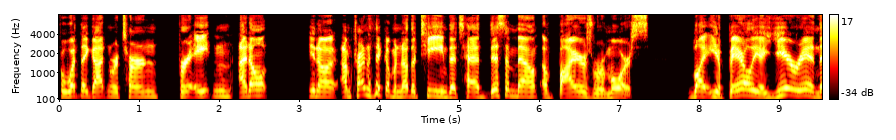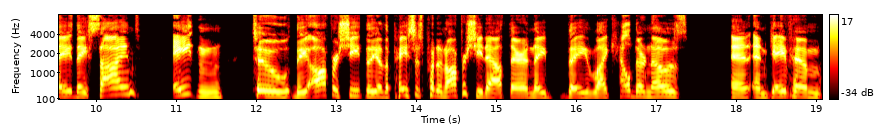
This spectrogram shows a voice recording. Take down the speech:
for what they got in return for Ayton. I don't, you know, I'm trying to think of another team that's had this amount of buyer's remorse. Like you barely a year in, they they signed Ayton to the offer sheet. The, you know, the Pacers put an offer sheet out there, and they they like held their nose and and gave him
